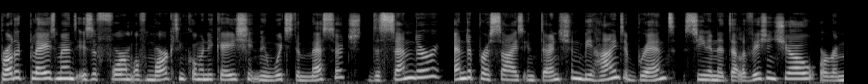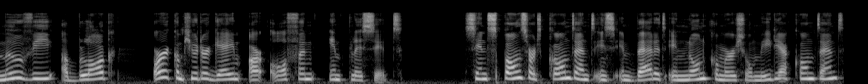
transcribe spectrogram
Product placement is a form of marketing communication in which the message, the sender, and the precise intention behind a brand seen in a television show or a movie, a blog, or a computer game are often implicit. Since sponsored content is embedded in non commercial media content,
